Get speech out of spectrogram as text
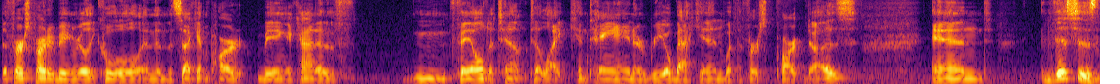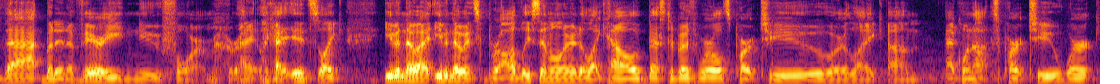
the first part being really cool, and then the second part being a kind of mm, failed attempt to like contain or reel back in what the first part does. And this is that, but in a very new form, right? Like I, it's like even though I, even though it's broadly similar to like how Best of Both Worlds Part Two or like um, Equinox Part Two work,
